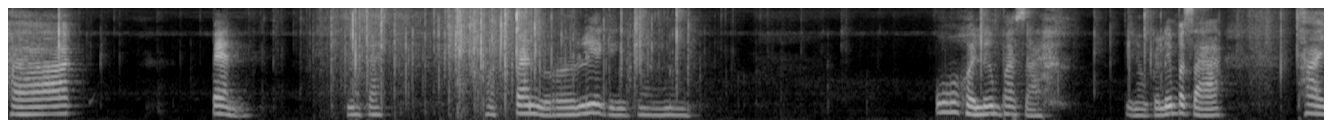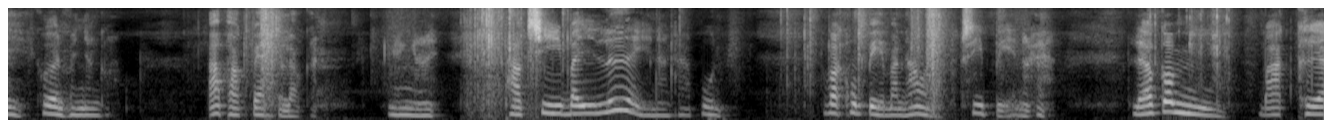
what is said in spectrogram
ผักแป้น นะคะผักแป้นอยู่เราเรียกอีกอย่างหนึ่งโอ้ค่อยลืมภาษาพี่น้องก็ลืมภาษาไทยเพื่อนเป็นยังก็เอาผักแป้นก็แล้วกันง่ายๆผักชีใบเลื่อยนะคะปุ่นผักคมเปบ้านเฮาน่ะผักชีเปนะคะ แล้วก็มีบักเขือ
